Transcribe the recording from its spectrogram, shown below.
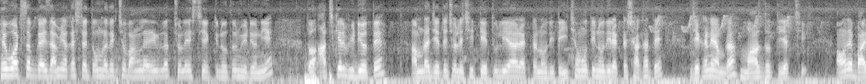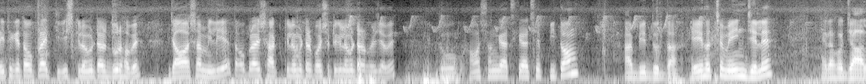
হে হোয়াটসঅ্যাপ গাইজ আমি আকাশ রায়, তোমরা দেখছ বাংলা রিভলগ চলে এসেছি একটি নতুন ভিডিও নিয়ে। তো আজকের ভিডিওতে আমরা যেতে চলেছি তেঁতুলিয়ার একটা নদীতে ইছামতি নদীর একটা শাখাতে যেখানে আমরা মাছ ধরতে যাচ্ছি। আমাদের বাড়ি থেকে তাও প্রায় তিরিশ কিলোমিটার দূর হবে। যাওয়া আসা মিলিয়ে তাও প্রায় ষাট কিলোমিটার পঁয়ষট্টি কিলোমিটার হয়ে যাবে। তো আমার সঙ্গে আজকে আছে প্রীতম আর বিদ্যুৎ দা। এই হচ্ছে মেইন জেলে। এ দেখো জাল।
